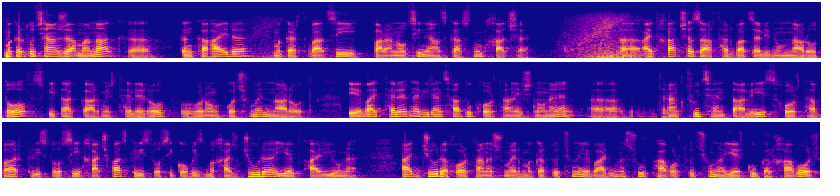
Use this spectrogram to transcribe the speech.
Մկրտության ժամանակ կնքահայրը մկրտվածի պարանոցին է անցկացնում խաչը։ Այդ խաչը զարդարված է լինում նարոտով, սպիտակ կարմիր թելերով, որոնք կոչվում են նարոտ։ Եվ այդ թելերն էլ իրենց հատուկ խորհրդանիշն ունեն, դրանք ցույց են տալիս խորթաբար Քրիստոսի խաչված Քրիստոսի կողից բխած ջուրը եւ արյունը։ Այդ ջուրը խորհրդանշում էր մկրտությունը եւ արյունը սուրբ հաղորդությունը, երկու գլխավոր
